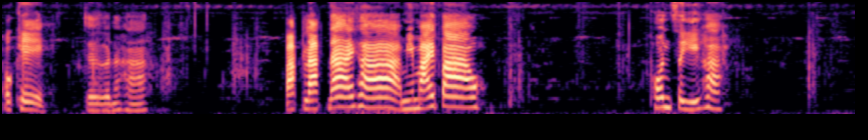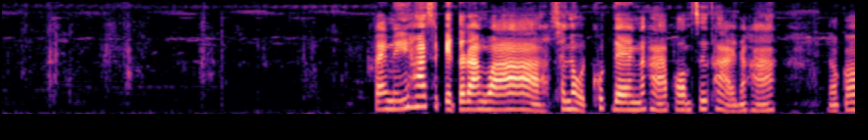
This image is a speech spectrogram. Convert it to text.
โอเค เจอนะคะ ปักหลักได้ค่ะ มีไม้เปล่า พ่นสีค่ะ แปลงนี้ 51 ตารางวาโฉนดคุดแดงนะคะ พร้อมซื้อขายนะคะ แล้วก็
